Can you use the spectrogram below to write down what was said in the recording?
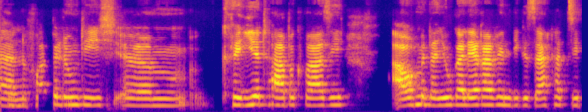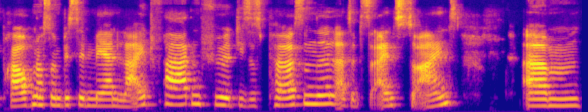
Eine Fortbildung, die ich ähm, kreiert habe quasi, auch mit einer Yoga-Lehrerin, die gesagt hat, sie braucht noch so ein bisschen mehr einen Leitfaden für dieses Personal, also das Eins zu Eins. Ähm,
